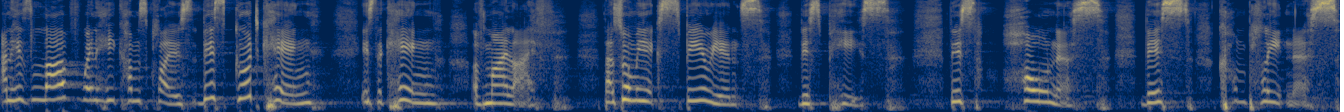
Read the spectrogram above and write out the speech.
and his love when he comes close, this good king is the king of my life. That's when we experience this peace, this wholeness, this completeness.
